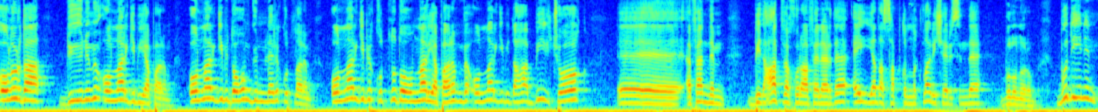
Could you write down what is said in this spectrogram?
olur da düğünümü onlar gibi yaparım. Onlar gibi doğum günleri kutlarım. Onlar gibi kutlu doğumlar yaparım ve onlar gibi daha birçok e, efendim bid'at ve hurafelerde ey ya da sapkınlıklar içerisinde bulunurum. Bu dinin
